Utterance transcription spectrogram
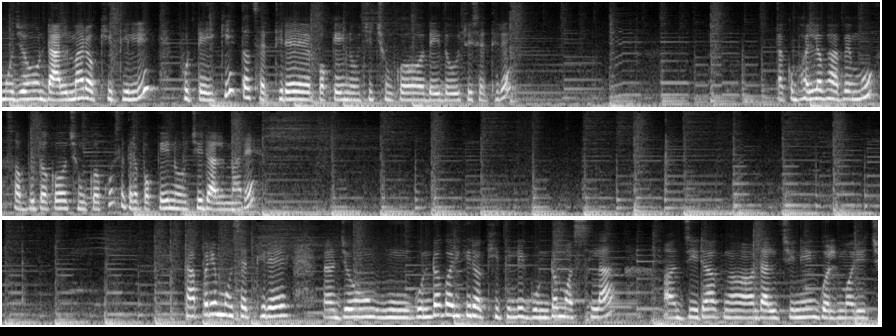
ମୁଁ ଯେଉଁ ଡାଲମା ରଖିଥିଲି ଫୁଟେଇକି ତ ସେଥିରେ ପକେଇ ନେଉଛି ଛୁଙ୍କ ଦେଇଦେଉଛି ସେଥିରେ ତାକୁ ଭଲ ଭାବେ ମୁଁ ସବୁତକ ଛୁଙ୍କକୁ ସେଥିରେ ପକେଇ ନେଉଛି ଡାଲମାରେ ତାପରେ ମୁଁ ସେଥିରେ ଯେଉଁ ଗୁଣ୍ଡ କରିକି ରଖିଥିଲି ଗୁଣ୍ଡ ମସଲା ଜିରା ଡାଲଚିନି ଗୋଲମରିଚ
